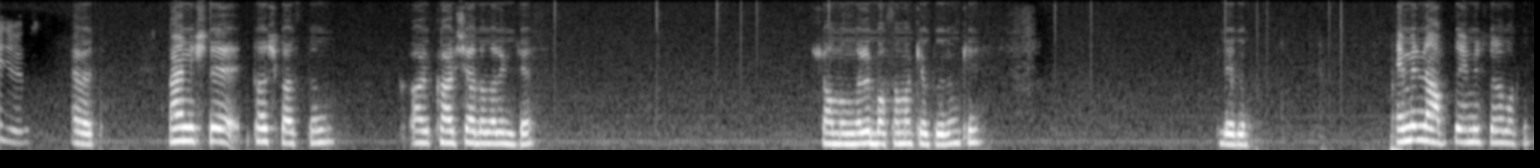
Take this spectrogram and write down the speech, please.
Ediyoruz. Evet. Ben işte taş kastım. Ar- Karşı adalara gideceğiz. Şu an bunları basamak yapıyorum ki gidelim. Emir ne yaptı? Emir söyle bakayım.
